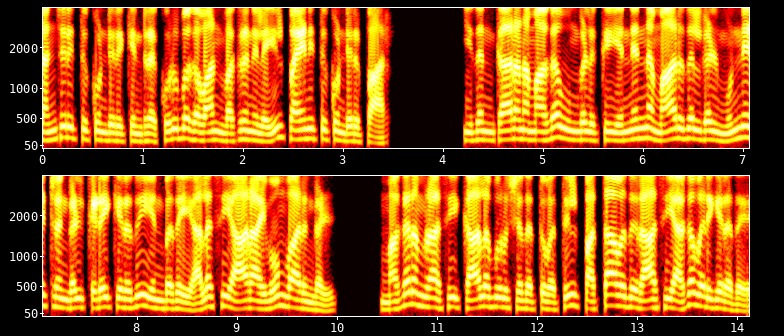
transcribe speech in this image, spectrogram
சஞ்சரித்துக் கொண்டிருக்கின்ற குருபகவான் வக்ரநிலையில் பயணித்துக் கொண்டிருப்பார். இதன் காரணமாக உங்களுக்கு என்னென்ன மாறுதல்கள் முன்னேற்றங்கள் கிடைக்கிறது என்பதை அலசி ஆராய்வோம் வாருங்கள். மகரம் ராசி காலபுருஷதத்துவத்தில் பத்தாவது ராசியாக வருகிறது.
